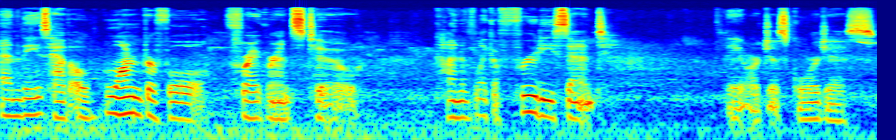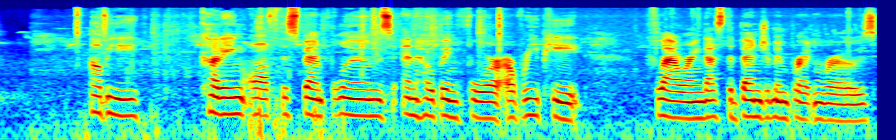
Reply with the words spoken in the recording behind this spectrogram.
And these have a wonderful fragrance too. Kind of like a fruity scent. They are just gorgeous. I'll be cutting off the spent blooms and hoping for a repeat flowering. That's the Benjamin Britten rose.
